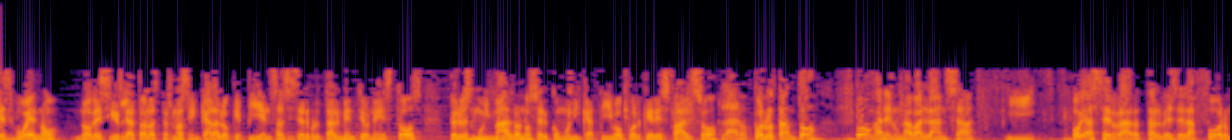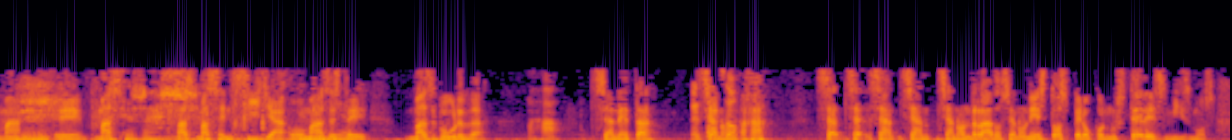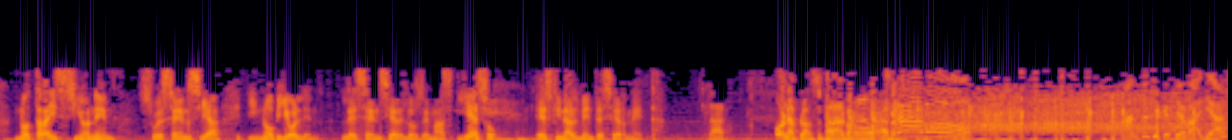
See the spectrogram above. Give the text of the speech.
es bueno no decirle a todas las personas en cara lo que piensas y ser brutalmente honestos, pero es muy malo no ser comunicativo porque eres falso. Claro. Por lo tanto, pongan en una balanza y voy a cerrar tal vez de la forma eh, más, más, más sencilla o más este más burda. Ajá. Sea neta. Exacto. ajá sean, sean, sean, honrados, sean honestos, pero con ustedes mismos. No traicionen su esencia y no violen la esencia de los demás. Y eso es finalmente ser neta. Claro. Un aplauso para Álvaro. ¡Bravo! Antes de que te vayas,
